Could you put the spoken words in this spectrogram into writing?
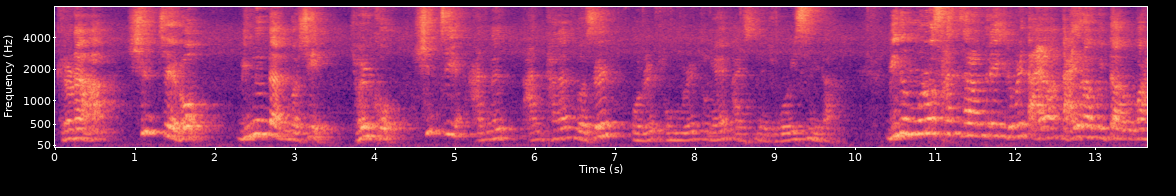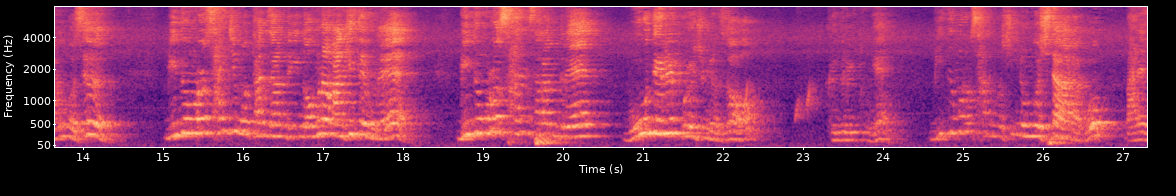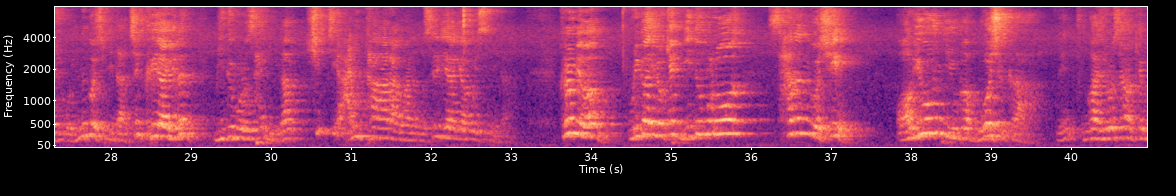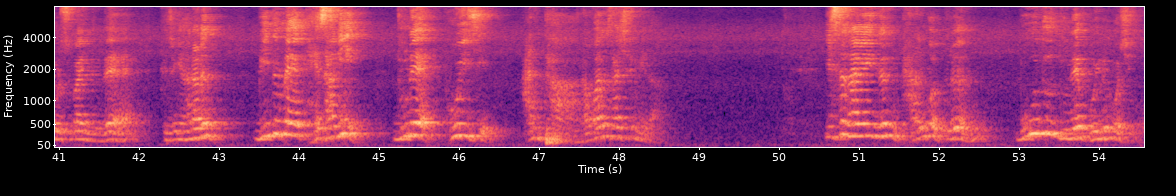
그러나 실제로 믿는다는 것이 결코 쉽지 않는 않다는 것을 오늘 본문을 통해 말씀해 주고 있습니다. 믿음으로 산 사람들의 이름을 나열하고 있다고 하는 것은 믿음으로 살지 못한 사람들이 너무나 많기 때문에 믿음으로 산 사람들의 모델을 보여주면서 그들을 통해 믿음으로 사는 것이 이런 것이다 라고 말해주고 있는 것입니다. 즉 그 이야기는 믿음으로 살기가 쉽지 않다라고 하는 것을 이야기하고 있습니다. 그러면 우리가 이렇게 믿음으로 사는 것이 어려운 이유가 무엇일까? 네, 두 가지로 생각해 볼 수가 있는데 그 중에 하나는 믿음의 대상이 눈에 보이지 않다라고 하는 사실입니다. 이 세상에 있는 다른 것들은 모두 눈에 보이는 것이고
